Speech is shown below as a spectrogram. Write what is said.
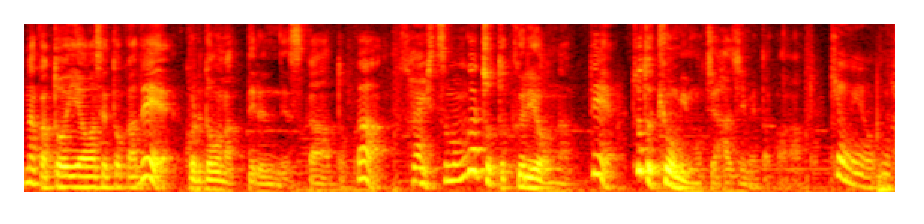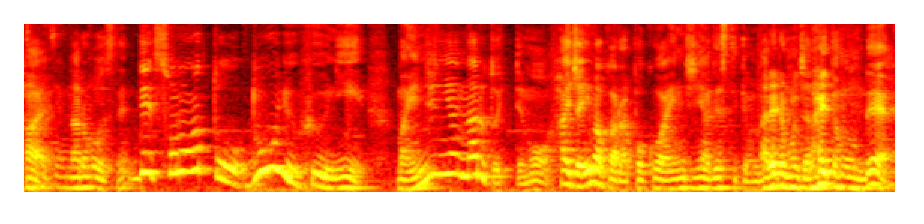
なんか問い合わせとかで、これどうなってるんですか？とか、そういう質問がちょっと来るようになって、ちょっと興味持ち始めたかなと。興味を持ちはい、始めなるほどですね。で、その後、どういうふうに、まあ、エンジニアになると言っても、はい、じゃあ今から僕はエンジニアですって言ってもなれるもんじゃないと思うんで、はい。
